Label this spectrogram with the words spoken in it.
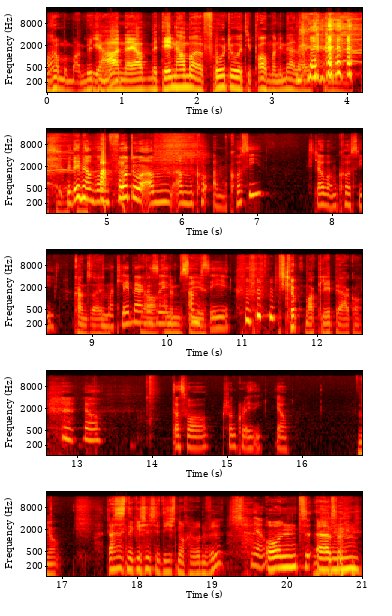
Ja. kann man mal mitnehmen. Ja, naja, mit denen haben wir ein Foto, die brauchen wir nicht mehr leisten. Mit denen haben wir ein Foto am, am, Ko am Kossi. Ich glaube am Kossi. Kann Am sein. Markleberger Ja, See. an einem See. Am See. Ich glaube, Mark Leberger. Ja. Das war schon crazy. Ja. Ja. Das ist eine Geschichte, die ich noch hören will. Ja. Und ähm,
